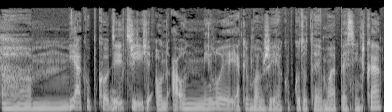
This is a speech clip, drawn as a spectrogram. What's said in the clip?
Um, Jakubko, deti. On, a on miluje, ja keď poviem, že Jakubko, toto je moja pesnička,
